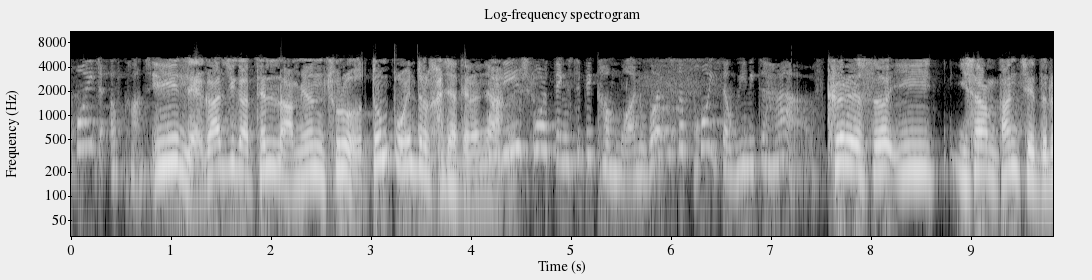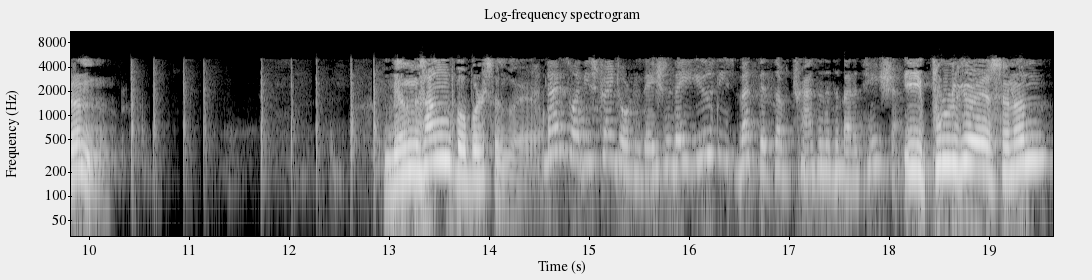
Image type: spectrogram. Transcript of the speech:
point of 이 concentration. 네 가지가 되려면 주로 어떤 포인트를 가져야 되느냐. For these four things to become one, what is the point that we need to have? 그래서 이, 이 사람 단체들은 명상법을 쓴 거예요. And that is why these strange organizations, they use these methods of transcendental meditation. 이 불교에서는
